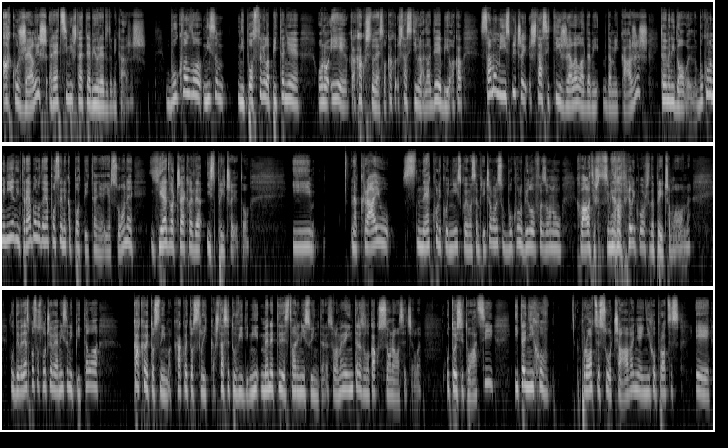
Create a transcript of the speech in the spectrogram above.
ako želiš, reci mi šta je tebi u redu da mi kažeš. Bukvalno nisam ni postavila pitanje ono, e, ka- kako se to desilo, kako, šta si ti uradila, gde je bio, a kako, samo mi ispričaj šta si ti želela da mi, da mi kažeš, to je meni dovoljno. Bukvalno mi nije ni trebalo da ja postavim neka potpitanja, jer su one jedva čekale da ispričaju to. I na kraju s nekoliko njih s kojima sam pričala, one su bukvalno bilo u fazonu hvala ti što si mi dala priliku uopšte da pričam o ovome. U 90% slučajeva ja nisam ni pitala kakav je to snimak, kakva je to slika, šta se tu vidi. Mi, mene te stvari nisu interesovale. Mene je interesovalo kako su se one osjećale u toj situaciji i taj njihov proces suočavanja i njihov proces e,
